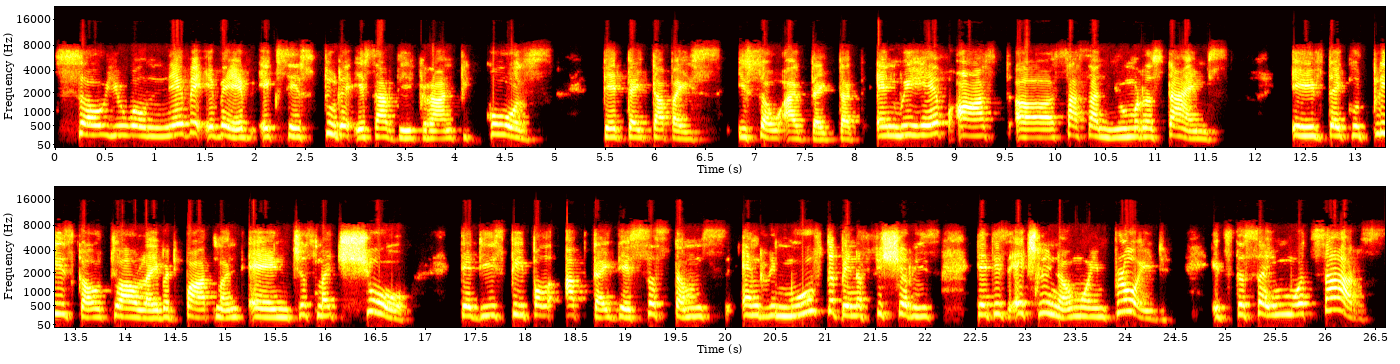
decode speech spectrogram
so you will never ever have access to the SRD grant because the database is so outdated. And we have asked uh, SASSA numerous times if they could please go to our labor department and just make sure that these people update their systems and remove the beneficiaries that is actually no more employed. It's the same with SARS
